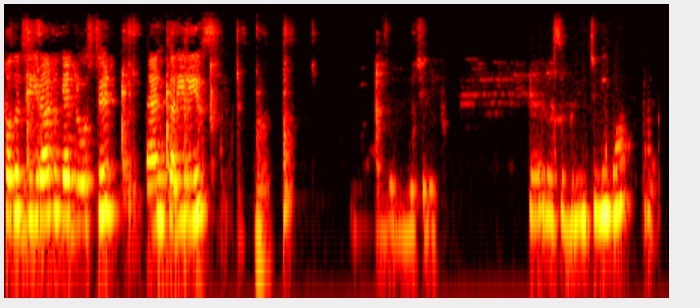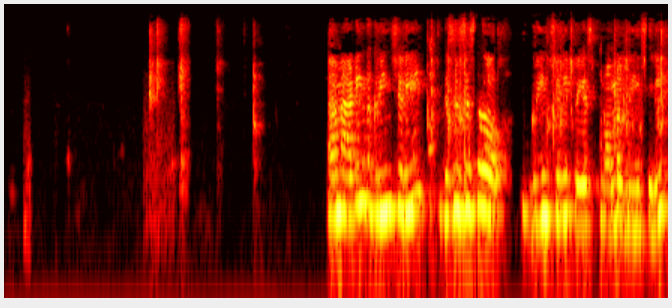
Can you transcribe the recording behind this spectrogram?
for the jeera to get roasted and curry leaves. Hmm. There is a green chili gone. I'm adding the green chili. This is just a green chili paste, normal green chili.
